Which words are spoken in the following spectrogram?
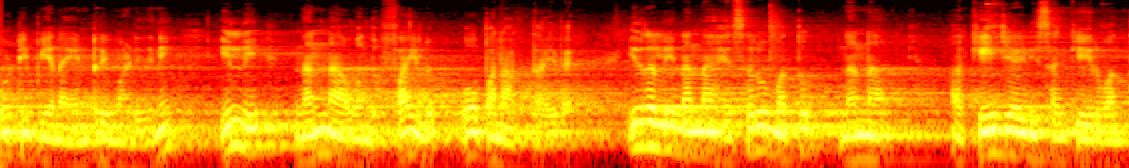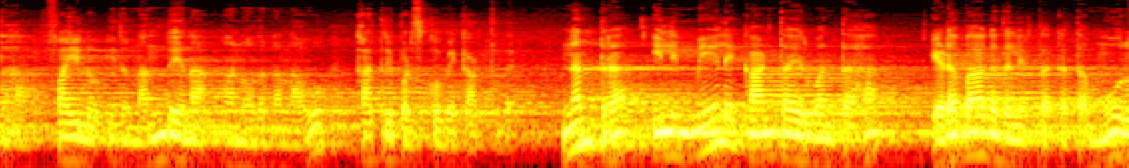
ಒ ಟಿ ಪಿಯನ್ನು ಎಂಟ್ರಿ ಮಾಡಿದ್ದೀನಿ. ಇಲ್ಲಿ ನನ್ನ ಒಂದು ಫೈಲು ಓಪನ್ ಆಗ್ತಾ ಇದೆ. ಇದರಲ್ಲಿ ನನ್ನ ಹೆಸರು ಮತ್ತು ನನ್ನ ಕೆ ಜಿ ಐ ಡಿ ಸಂಖ್ಯೆ ಇರುವಂತಹ ಫೈಲು, ಇದು ನಂದೇನಾ ಅನ್ನೋದನ್ನು ನಾವು ಖಾತ್ರಿಪಡಿಸ್ಕೋಬೇಕಾಗ್ತದೆ. ನಂತರ ಇಲ್ಲಿ ಮೇಲೆ ಕಾಣ್ತಾ ಇರುವಂತಹ ಎಡಭಾಗದಲ್ಲಿರ್ತಕ್ಕಂಥ ಮೂರು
